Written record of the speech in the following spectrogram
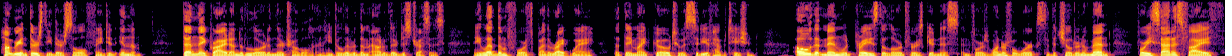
Hungry and thirsty, their soul fainted in them. Then they cried unto the Lord in their trouble, and he delivered them out of their distresses. And he led them forth by the right way, that they might go to a city of habitation. Oh, that men would praise the Lord for his goodness, and for his wonderful works to the children of men. For he satisfieth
